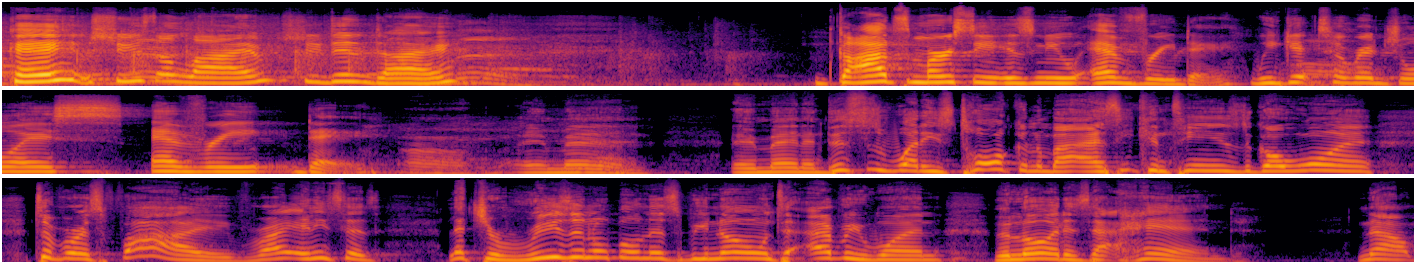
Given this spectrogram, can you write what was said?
Okay? She's alive. She didn't die. God's mercy is new every day. We get to rejoice every day. Oh, amen. Amen. And this is what he's talking about as he continues to go on to verse 5, right? And he says, Let your reasonableness be known to everyone, the Lord is at hand. Now,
